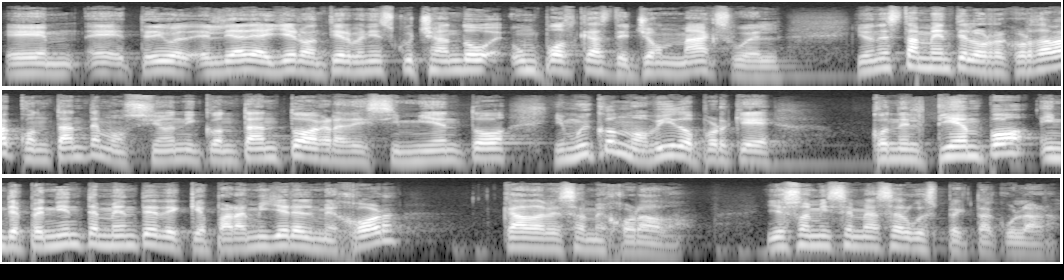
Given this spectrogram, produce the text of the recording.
Em, eh, te digo, el, día de ayer o antier venía escuchando un podcast de John Maxwell. Y honestamente lo recordaba con tanta emoción y con tanto agradecimiento y muy conmovido porque con el tiempo, independientemente de que para mí ya era el mejor, cada vez ha mejorado. Y eso a mí se me hace algo espectacular.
